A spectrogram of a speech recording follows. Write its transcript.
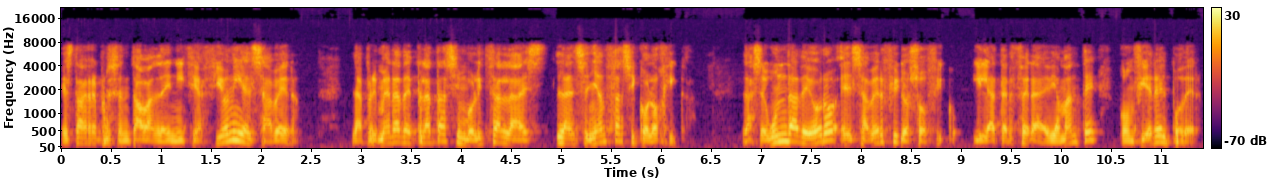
Estas representaban la iniciación y el saber. La primera de plata simboliza la, la enseñanza psicológica. La segunda de oro el saber filosófico y la tercera de diamante confiere el poder.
